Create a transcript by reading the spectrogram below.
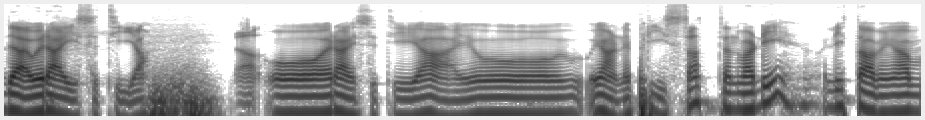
det er jo reisetida. Ja. Og reisetida er jo gjerne prissatt en verdi, litt avhengig av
